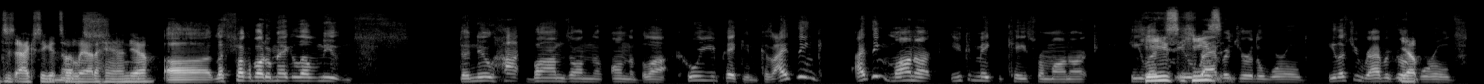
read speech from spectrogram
just actually get Nuts. totally out of hand. Yeah. Uh, let's talk about Omega level mutants. The new hot bombs on the on the block. Who are you picking? Because I think I think Monarch. You can make the case for Monarch. He He's- lets you he's- Ravager the world. He lets you Ravager Yep. worlds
